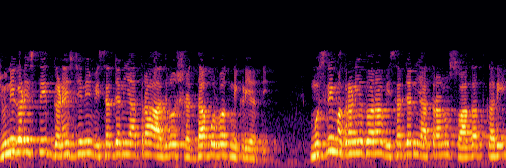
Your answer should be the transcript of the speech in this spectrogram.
જૂનીગઢી સ્થિત ગણેશજીની વિસર્જન યાત્રા આજરોજ શ્રદ્ધાપૂર્વક નીકળી હતી. મુસ્લિમ અગ્રણીઓ દ્વારા વિસર્જન યાત્રાનું સ્વાગત કરી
